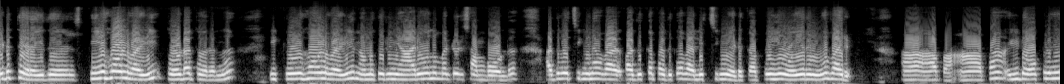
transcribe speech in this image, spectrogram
എടുത്തുതരാം. ഇത് സ്കീ ഹോൾ വഴി തുട തുറന്ന് ഈ ക്യൂ ഹോൾ വഴി നമുക്കൊരു ഞാരോന്നും മറ്റൊരു സംഭവം ഉണ്ട് അത് വെച്ച് ഇങ്ങനെ പതുക്കെ പതുക്കെ വലിച്ചിങ് എടുക്കാം. അപ്പൊ ഈ ഒയറിങ് വരും. അപ്പൊ അപ്പൊ ഈ ഡോക്ടറിന്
